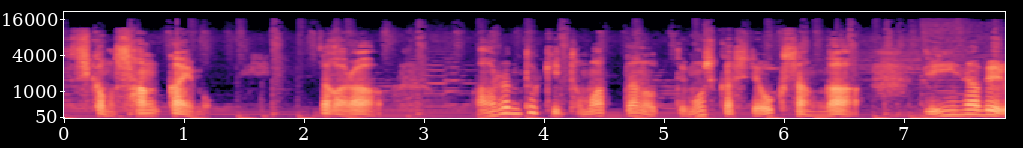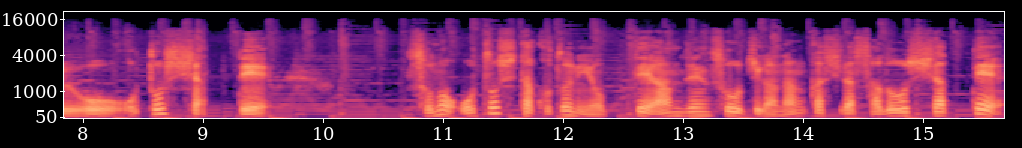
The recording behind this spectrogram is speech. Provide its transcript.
しかも3回も。だから、ある時止まったのってもしかして奥さんがリーナベルを落としちゃって、その落としたことによって安全装置が何かしら作動しちゃって、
